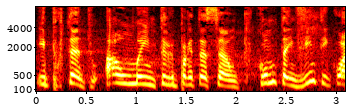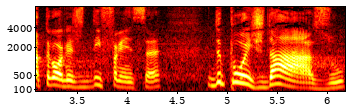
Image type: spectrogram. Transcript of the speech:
E, portanto, há uma interpretação que, como tem 24 horas de diferença, depois dá aso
